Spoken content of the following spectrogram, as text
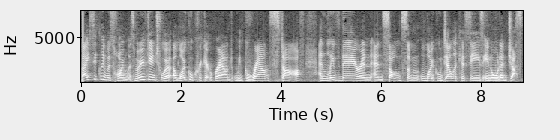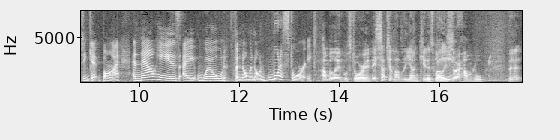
basically was homeless, moved into a, a local cricket ground with ground staff and lived there and, and sold some local delicacies in order just to get by. And now he is a world phenomenon. What a story. Unbelievable story. And he's such a lovely young kid as well. He he's is. so humble. that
